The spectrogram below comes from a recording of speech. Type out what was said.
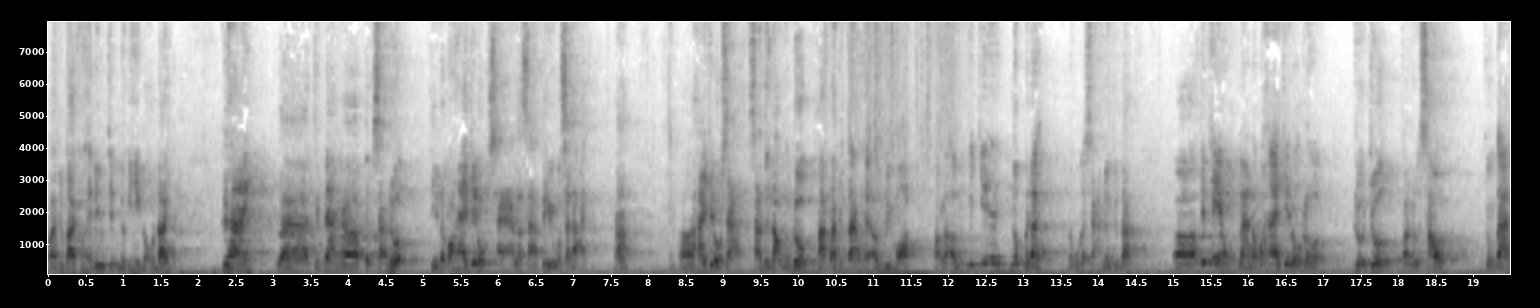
Và chúng ta có thể điều chỉnh được cái nhiệt độ ở đây. Thứ hai là chức năng ờ, tự xả nước thì nó có hai chế độ xả là xả tiểu và xả đại ha. À, hai chế độ xả xả tự động cũng được hoặc là chúng ta có thể ấn remote hoặc là ấn cái cái nút bên đây nó cũng là xả nước chúng ta à, tiếp theo là nó có hai chế độ rửa rửa trước và rửa sau. Chúng ta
